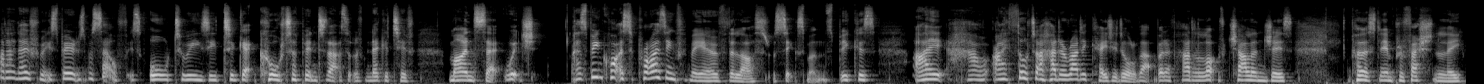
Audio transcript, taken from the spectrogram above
And I know from experience myself, it's all too easy to get caught up into that sort of negative mindset, which has been quite surprising for me over the last six months because I how I thought I had eradicated all of that, but I've had a lot of challenges personally and professionally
